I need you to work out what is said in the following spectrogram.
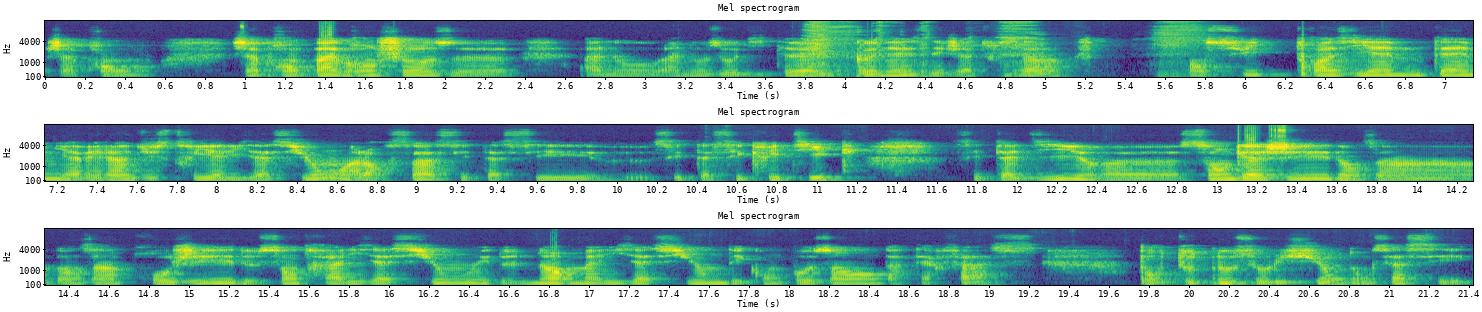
j'apprends, j'apprends pas grand chose à nos, à nos auditeurs. Ils connaissent déjà tout ça. Ensuite, troisième thème, il y avait l'industrialisation. Alors ça, c'est assez, euh, c'est assez critique, c'est-à-dire euh, s'engager dans un, dans un projet de centralisation et de normalisation des composants d'interface pour toutes nos solutions. Donc ça, c'est,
